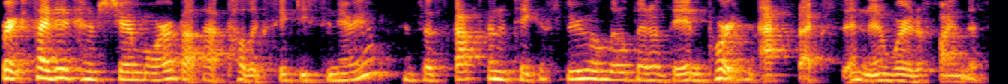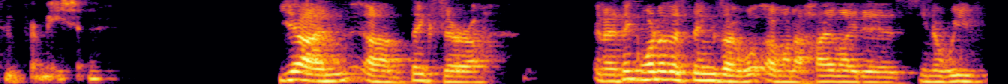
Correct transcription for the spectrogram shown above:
we're excited to kind of share more about that public safety scenario. And so Scott's going to take us through a little bit of the important aspects and, and where to find this information. Yeah, and um, thanks, Sarah. And I think one of the things I, I want to highlight is, you know, we've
